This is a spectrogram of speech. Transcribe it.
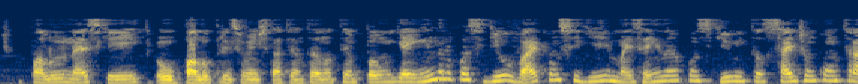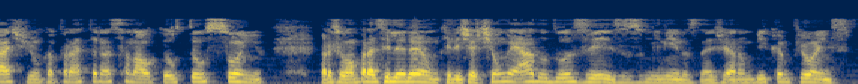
Tipo, o Palu no SK, o Palu principalmente tá tentando um tempão e ainda não conseguiu, vai conseguir, mas ainda não conseguiu, então sai de um contraste, de um campeonato internacional, que é o teu sonho, para jogar um Brasileirão, que eles já tinham ganhado duas vezes, os meninos, né? Já eram bicampeões.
